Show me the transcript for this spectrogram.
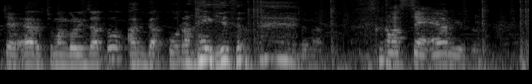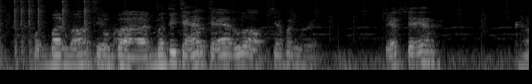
CR cuman golin satu agak kurangnya gitu benar. Kelas CR gitu. Beban banget sih. emang. Beban. Berarti CR CR lu apa siapa nih? CR CR Ya,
